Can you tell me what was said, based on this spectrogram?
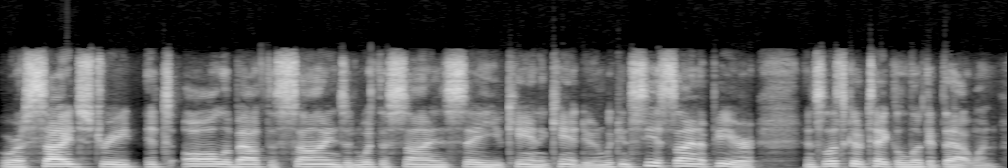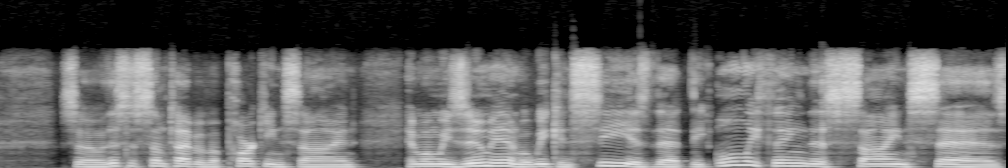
or a side street, it's all about the signs and what the signs say you can and can't do. And we can see a sign up here. And so let's go take a look at that one. So this is some type of a parking sign. And when we zoom in, what we can see is that the only thing this sign says,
